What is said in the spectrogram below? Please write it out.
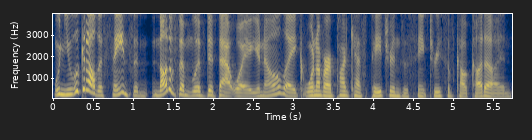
When you look at all the saints and none of them lived it that way you know? Like one of our podcast patrons is saint teresa of calcutta and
